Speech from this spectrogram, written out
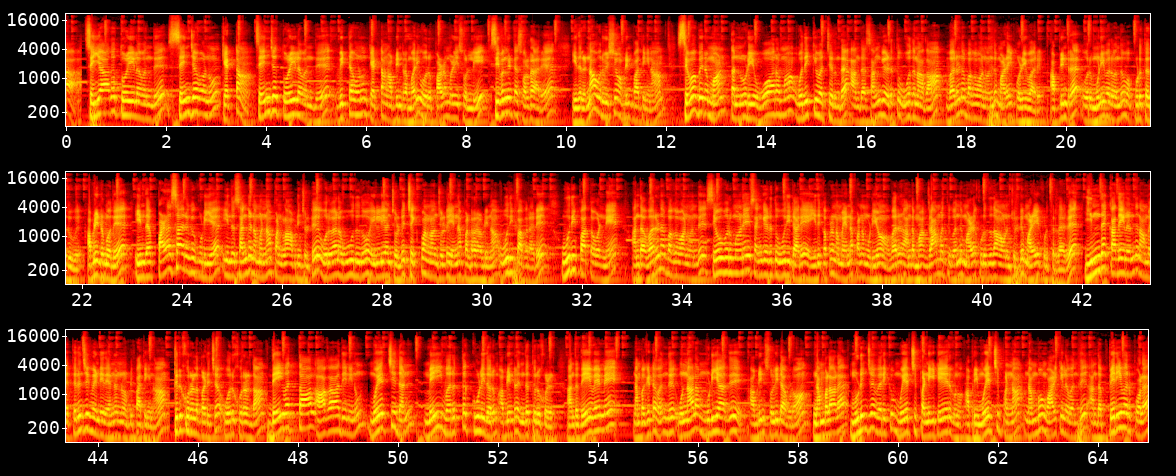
செய்யாத தொழிலை வந்து செஞ்சவனும் கெட்டான். செஞ்ச தொழிலை வந்து விட்டவனும் கெட்டான் அப்படின்ற மாதிரி ஒரு பழமொழி சொல்லி சிவங்கிட்ட சொல்றாரு. இதில் என்ன ஒரு விஷயம் அப்படின்னு பார்த்தீங்கன்னா சிவபெருமான் தன்னுடைய ஓரமாக ஒதுக்கி வச்சிருந்த அந்த சங்கு எடுத்து ஊதுனாதான் வருண பகவான் வந்து மழை பொழிவார் அப்படின்ற ஒரு முனிவர் வந்து கொடுத்தது அப்படின்ற போது இந்த பழசாக இருக்கக்கூடிய இந்த சங்கு நம்ம என்ன பண்ணலாம் அப்படின்னு சொல்லிட்டு ஒருவேளை ஊதுதோ இல்லையான்னு சொல்லிட்டு செக் பண்ணலாம்னு சொல்லிட்டு என்ன பண்ணுறாரு அப்படின்னா ஊதி பார்க்குறாரு. ஊதி பார்த்த உடனே அந்த வருண பகவான் வந்து சிவபெருமானே சங்க எடுத்து ஊதிட்டாரே இதுக்கப்புறம் நம்ம என்ன பண்ண முடியும்? வரு அந்த ம கிராமத்துக்கு வந்து மழை கொடுத்து தான் ஆகணும்னு சொல்லிட்டு மழையை கொடுத்துருந்தாரு இந்த கதையிலேருந்து நாம் தெரிஞ்சுக்க வேண்டியது என்னென்னு அப்படி பார்த்தீங்கன்னா திருக்குறளை படித்த ஒரு குறள் தான் தெய்வத்தால் ஆகாதெனினும் முயற்சி தன் மெய் வருத்த கூலி தரும் அப்படின்ற இந்த திருக்குறள். அந்த தெய்வமே நம்ம கிட்ட வந்து உன்னால முடியாது அப்படின்னு சொல்லிட்டா கூட நம்மளால முடிஞ்ச வரைக்கும் முயற்சி பண்ணிக்கிட்டே இருக்கணும். அப்படி முயற்சி பண்ணா நம்ம வாழ்க்கையில வந்து அந்த பெரியவர் போல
